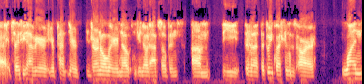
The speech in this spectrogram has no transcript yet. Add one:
All right. So if you have your your pen, your journal or your note your note apps open, um, the, the three questions are: one,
